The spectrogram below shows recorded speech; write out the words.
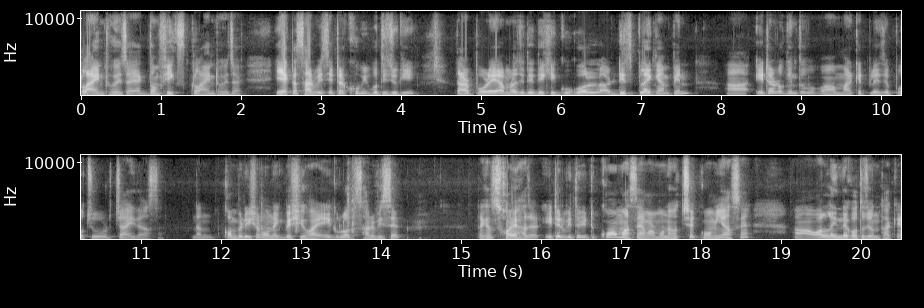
ক্লায়েন্ট হয়ে যায়, একদম ফিক্সড ক্লায়েন্ট হয়ে যায়। এই একটা সার্ভিস এটার খুবই প্রতিযোগী। তারপরে আমরা যদি দেখি গুগল ডিসপ্লে ক্যাম্পেন এটারও কিন্তু মার্কেট প্লেসে প্রচুর চাহিদা আছে। দেন কম্পিটিশন অনেক বেশি হয় এগুলো সার্ভিসের দেখেন ছয় হাজার। এটার ভিতরে একটু কম আছে, আমার মনে হচ্ছে, কমই আছে। অনলাইনে কতজন থাকে?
